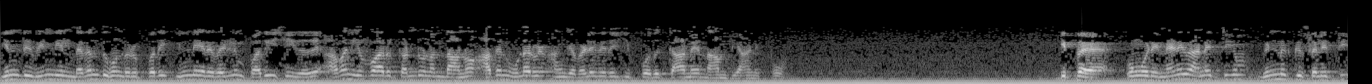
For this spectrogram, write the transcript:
இன்று விண்ணில் மிதந்து கொண்டிருப்பதை இந்நேர வரையும் பதிவு செய்ததை அவன் எவ்வாறு கண்டுணர்ந்தானோ அதன் உணர்வில் அங்கே விளைவதை இப்போது காண நாம் தியானிப்போம். இப்ப உங்களுடைய நினைவு அனைத்தையும் விண்ணுக்கு செலுத்தி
